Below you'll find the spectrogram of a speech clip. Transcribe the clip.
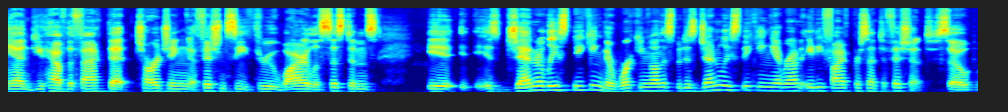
and you have the fact that charging efficiency through wireless systems is, is, generally speaking, they're working on this, but is generally speaking around 85% efficient. So,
